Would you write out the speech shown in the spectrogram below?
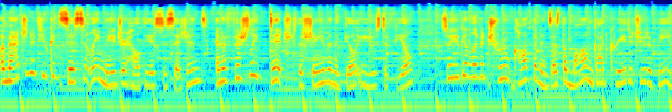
Imagine if you consistently made your healthiest decisions and officially ditched the shame and the guilt you used to feel so you can live in true confidence as the mom God created you to be.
